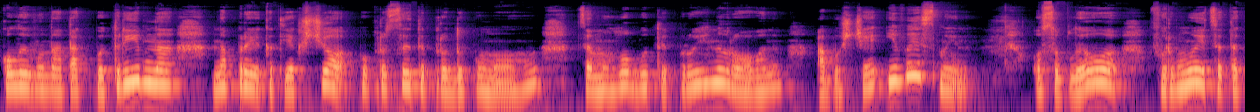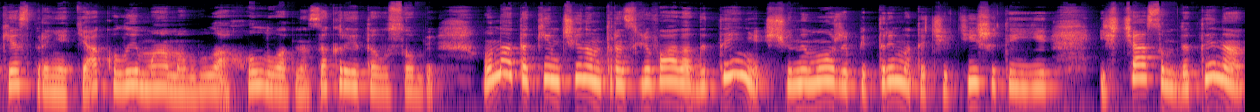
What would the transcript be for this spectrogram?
коли вона так потрібна. Наприклад, якщо попросити про допомогу, це могло бути проігнорованим або ще і висміяним. Особливо формується таке сприйняття, коли мама була холодна, закрита у собі. Вона таким чином транслювала дитині, що не може підтримати чи втішити її. І з часом дитина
